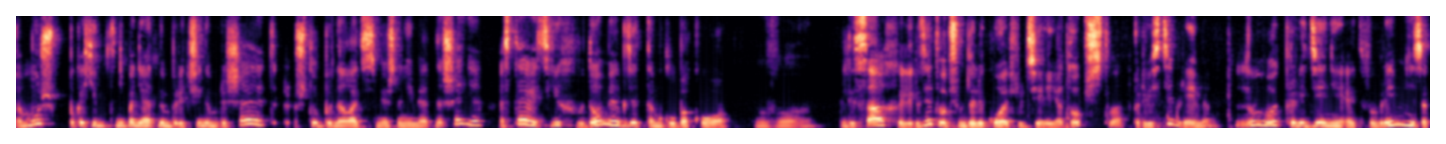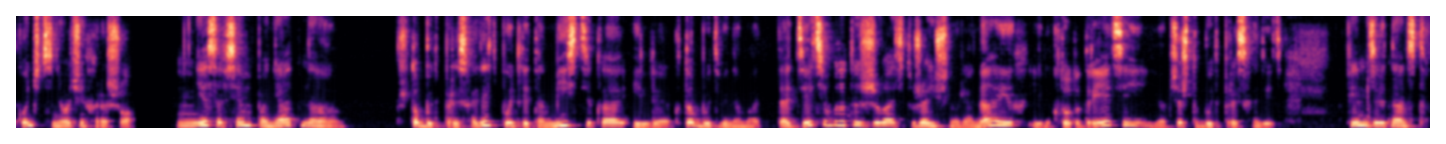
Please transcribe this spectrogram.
А муж по каким-то непонятным причинам решает, чтобы наладить между ними отношения, оставить их в доме где-то там глубоко в лесах или где-то, в общем, далеко от людей и от общества, провести время. Ну вот, проведение этого времени закончится не очень хорошо. Не совсем понятно, что будет происходить, будет ли там мистика, или кто будет виноват. Да, дети будут изживать эту женщину, или она их, или кто-то третий, и вообще что будет происходить. Фильм 19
